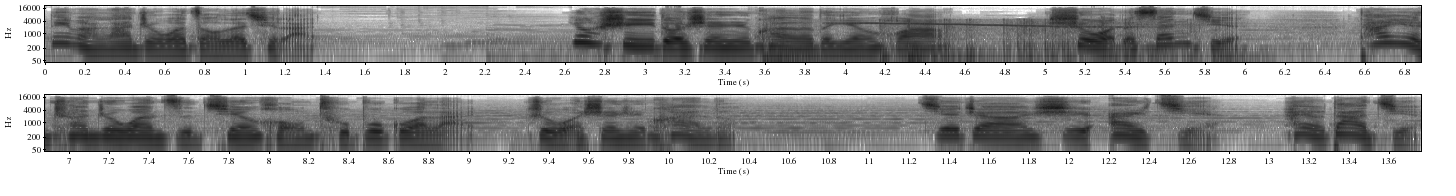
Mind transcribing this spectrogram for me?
立马拉着我走了起来。又是一朵生日快乐的烟花，是我的三姐，她也穿着万紫千红徒步过来，祝我生日快乐。接着是二姐。还有大姐，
